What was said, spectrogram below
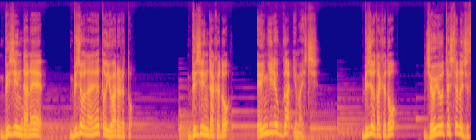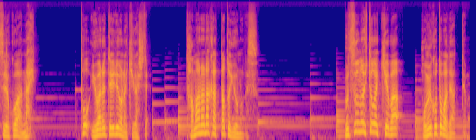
美人だね美女だねと言われると美人だけど演技力がいまいち美女だけど女優としての実力はないと言われているような気がしてたまらなかったというのです。普通の人が聞けば褒め言葉であっても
